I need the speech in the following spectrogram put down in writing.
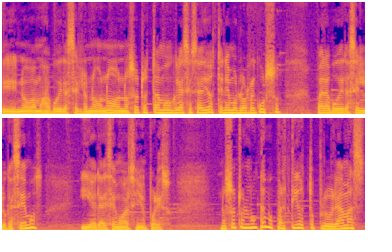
eh, no vamos a poder hacerlo. No, no, nosotros estamos, gracias a Dios, tenemos los recursos para poder hacer lo que hacemos y agradecemos al Señor por eso. Nosotros nunca hemos partido estos programas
